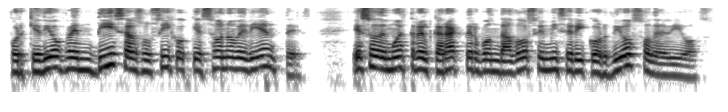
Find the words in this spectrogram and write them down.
porque Dios bendice a sus hijos que son obedientes. Eso demuestra el carácter bondadoso y misericordioso de Dios.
